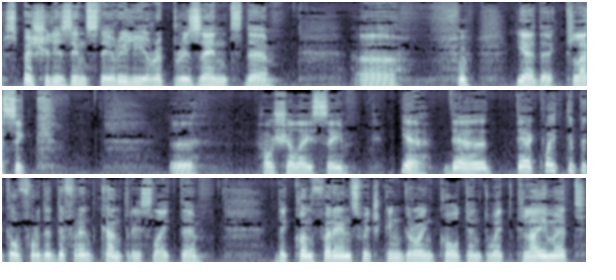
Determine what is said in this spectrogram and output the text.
especially since they really represent the uh, yeah the classic uh, how shall I say yeah they're they're quite typical for the different countries like the the conference, which can grow in cold and wet climate,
